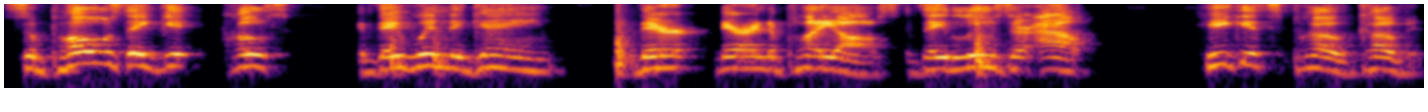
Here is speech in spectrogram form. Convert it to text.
Suppose they get close. If they win the game, they're they're in the playoffs. If they lose, they're out. He gets COVID.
